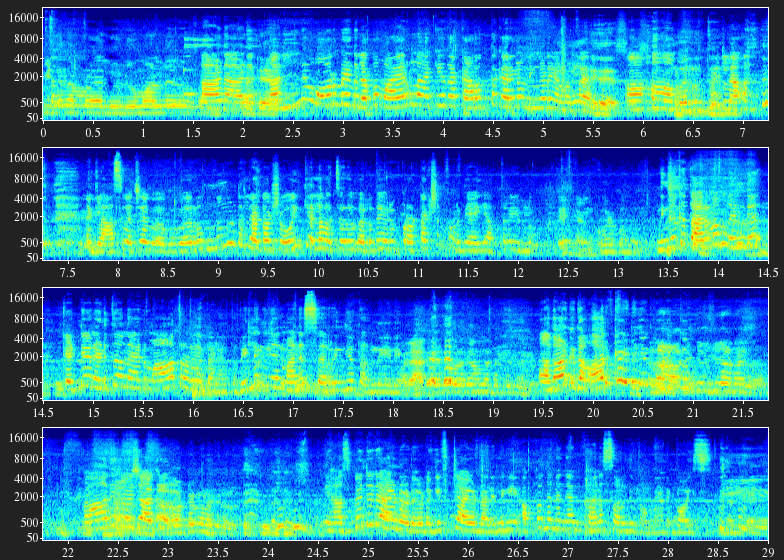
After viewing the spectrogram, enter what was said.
പിന്നെ നമ്മുടെ ലുലു മാളിൽ ആണ് നല്ല ഓർമ്മയുണ്ടല്ലോ. അപ്പൊ വൈറലാക്കിയത് ആ കറുത്ത കാര്യങ്ങൾ നിങ്ങളുടെയാണല്ലേ? ആഹാ വെറുതെ ഇല്ല. ഗ്ലാസ് വെച്ച വേറൊന്നും കിട്ടില്ല കേട്ടോ. ഷോയ്ക്കല്ല വെച്ചത്. വെറുതെ ഒരു പ്രൊട്ടക്ഷൻ വെറുതെയായി അത്രേ ഉള്ളൂ. നിങ്ങൾക്ക് തരണം എന്നുണ്ട് കെട്ടിയവൻ എടുത്തു തന്നായിട്ട് മാത്രമാണ് ഞാൻ തരാത്തത്. ഇല്ലെങ്കിൽ ഞാൻ മനസ്സെറിഞ്ഞ് തന്നേനെ. അതാണ് ഇത്. ആർക്കായിട്ട് ഞാൻ കൊടുക്കും? ആദ്യം ചോദിച്ചാൽ ഈ ഹസ്ബൻഡിന്റെ ആയതുകൊണ്ടാണ് കേട്ടോ ഗിഫ്റ്റ് ആയതുകൊണ്ടാണ്. ഇല്ലെങ്കിൽ അപ്പം തന്നെ ഞാൻ മനസ്സറിഞ്ഞ് തന്നേനെ ബോയ്സ് ഈ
